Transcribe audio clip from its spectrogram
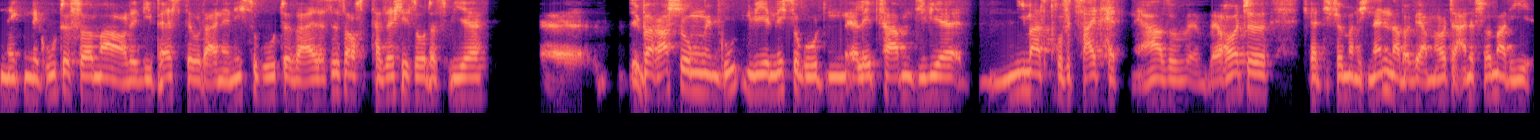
eine, eine gute Firma oder die beste oder eine nicht so gute, weil es ist auch tatsächlich so, dass wir äh, Überraschungen im Guten wie im nicht so Guten erlebt haben, die wir niemals prophezeit hätten. Ja, also wer heute, ich werde die Firma nicht nennen, aber wir haben heute eine Firma, die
